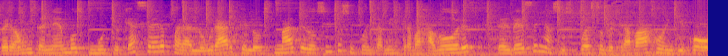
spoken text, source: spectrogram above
pero aún tenemos mucho que hacer para lograr que los más de 250 mil trabajadores regresen a sus puestos de trabajo, indicó.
